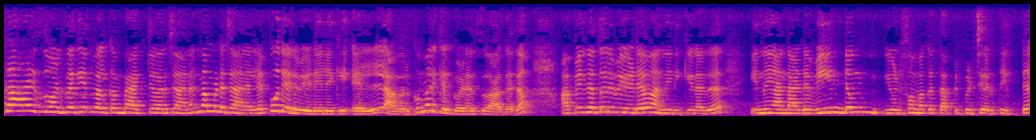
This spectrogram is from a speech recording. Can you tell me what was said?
が guys once again welcome back to our channel നമ്മുടെ ചാനലിലെ പുതിയൊരു വീഡിയോയിലേക്ക് എല്ലാവർക്കും ഒരിക്കൽ കൂടെ സ്വാഗതം. അപ്പൊ ഇന്നത്തെ ഒരു വീഡിയോ വന്നിരിക്കുന്നത് ഇന്ന് ഞാൻ താണ്ട് വീണ്ടും യൂണിഫോം ഒക്കെ തപ്പിപ്പിടിച്ചെടുത്തിട്ട്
